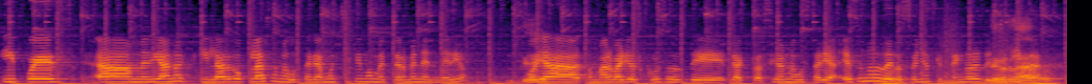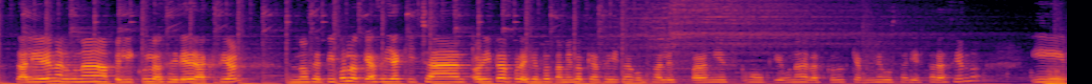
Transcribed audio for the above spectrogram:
Y pues a mediano y largo plazo me gustaría muchísimo meterme en el medio. Voy a tomar varios cursos de, de actuación, me gustaría. Es uno de los sueños que tengo desde ¿De chiquita. verdad? Salir en alguna película o serie de acción. No sé, tipo lo que hace Jackie Chan. Ahorita, por ejemplo, también lo que hace Isa González, para mí es como que una de las cosas que a mí me gustaría estar haciendo. Y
